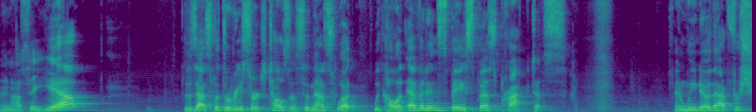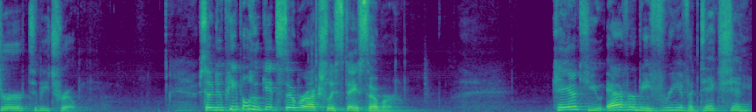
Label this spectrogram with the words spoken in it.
And I'll say, yep, because that's what the research tells us, and that's what we call it evidence based best practice. And we know that for sure to be true. So, do people who get sober actually stay sober? Can't you ever be free of addiction?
